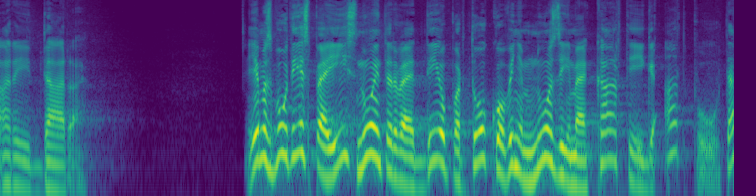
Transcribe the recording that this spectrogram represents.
arī dara. Ja mums būtu iespēja īsi nointervēt Dievu par to, ko viņam nozīmē kārtīga atpūta,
